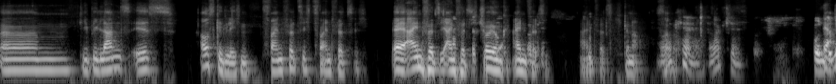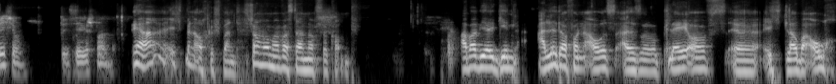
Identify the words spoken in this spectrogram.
ähm, die Bilanz ist ausgeglichen. 42, 42. Äh, 41, 41, Entschuldigung, 41. Okay. 41, genau. So. Okay, okay. Bunte ja. Mischung. Bin sehr gespannt. Ja, ich bin auch gespannt. Schauen wir mal, was da noch so kommt. Aber wir gehen alle davon aus, also Playoffs, äh, ich glaube auch,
